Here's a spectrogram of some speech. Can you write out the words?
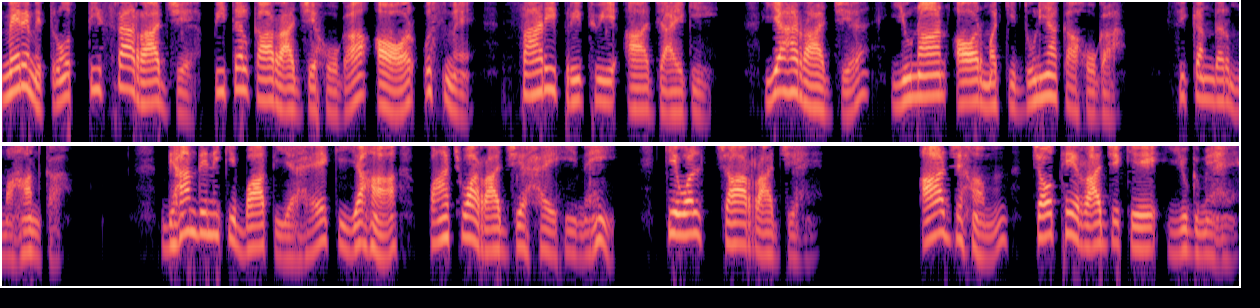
मेरे मित्रों, तीसरा राज्य पीतल का राज्य होगा और उसमें सारी पृथ्वी आ जाएगी। यह राज्य यूनान और मक्की दुनिया का होगा, सिकंदर महान का। ध्यान देने की बात यह है कि यहाँ पांचवा राज्य है ही नहीं, केवल चार राज्य हैं। आज हम चौथे राज्य के युग में हैं,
